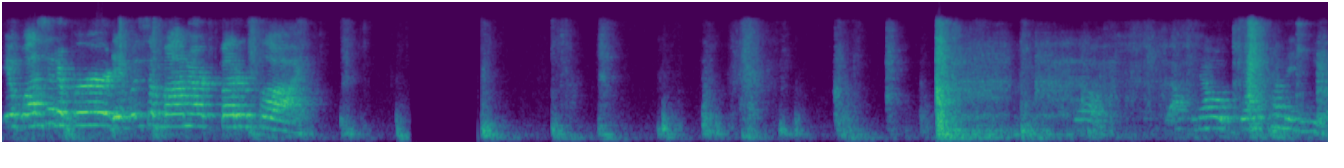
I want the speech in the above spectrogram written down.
It wasn't a bird, it was a monarch butterfly. No, Uh, no, don't come in here.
